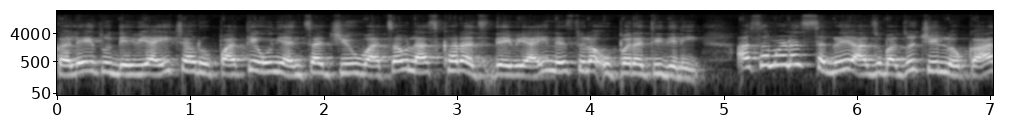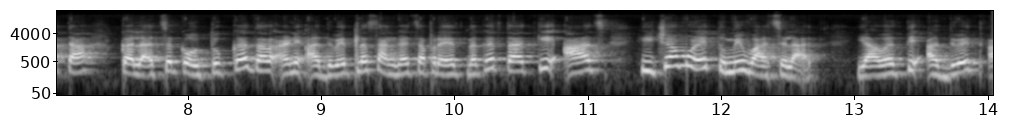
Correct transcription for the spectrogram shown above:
कले तू देवी आईच्या रूपात येऊन यांचा जीव वाचवलास खरंच देवी आईनेच तुला उपरती दिली. असं म्हणत सगळी आजूबाजूची लोक आता कलाचं कौतुक करतात आणि अद्वैतला सांगायचा प्रयत्न करतात. की आज हिच्यामुळे तुम्ही वाचलात. यावरती अद्वैत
